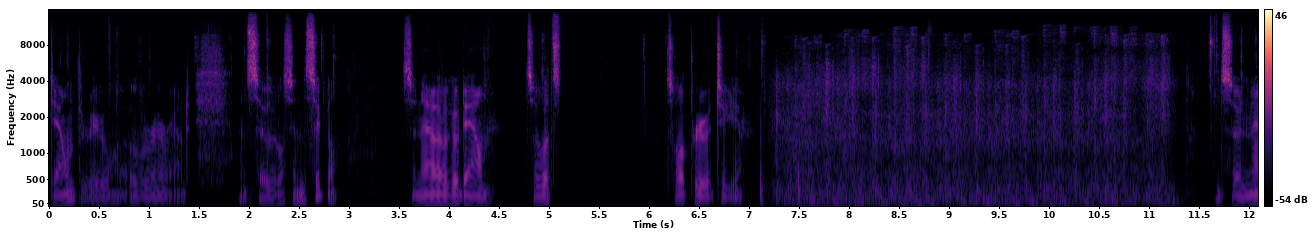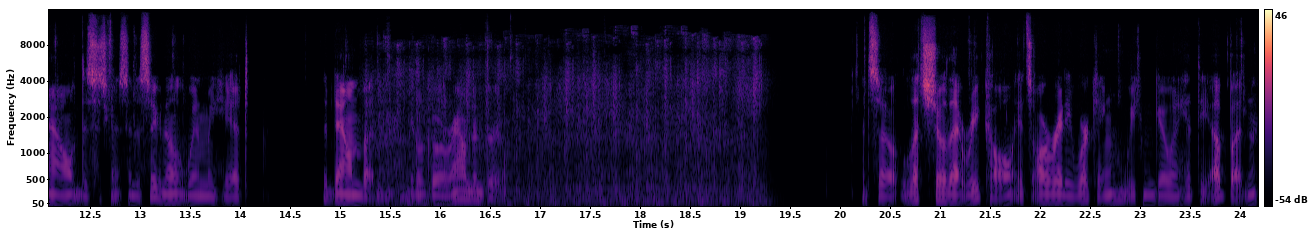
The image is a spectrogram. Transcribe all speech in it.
down through, over and around. And so it'll send the signal. So now it'll go down. So let's, so I'll prove it to you. And so now this is going to send a signal when we hit the down button. It'll go around and through. And so let's show that recall. It's already working. We can go and hit the up button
